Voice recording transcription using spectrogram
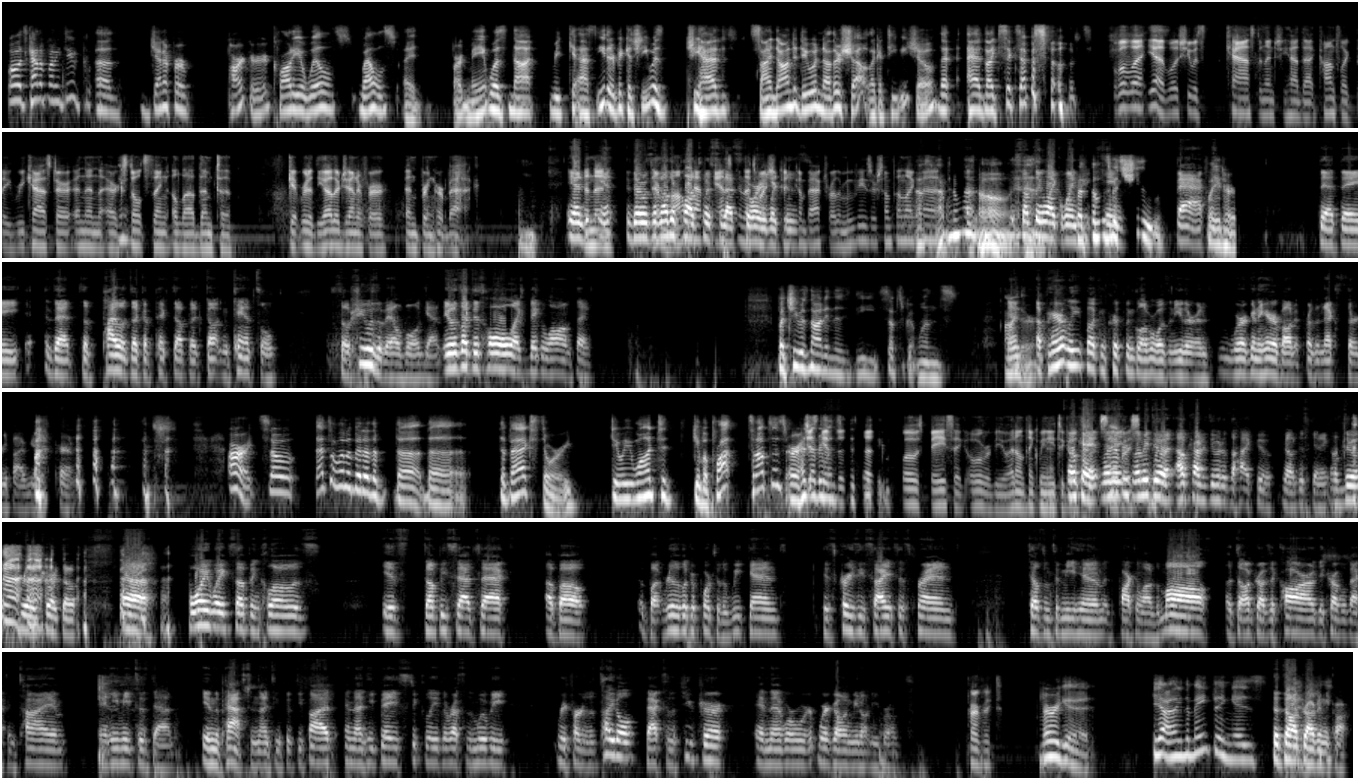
Well, it's kind of funny too. Uh, Jennifer Parker, Claudia Wills, Wells, I, pardon me, was not recast either because she was she had signed on to do another show, like a TV show that had like six episodes. Well, uh, yeah. Well, she was cast, and then she had that conflict. They recast her, and then the Eric Yeah. Stoltz thing allowed them to get rid of the other Jennifer and bring her back. And, And then and there was another plot twist to that cancer, and that's story, why she which couldn't is come back for other movies or something like Is that. that what it was? Oh, yeah. something like when But she came Elizabeth Shue back played her. that they that the pilot that got picked up had gotten canceled, so she was available again. It was like this whole like big long thing. but she was not in the the subsequent ones And either. apparently, fucking Crispin Glover wasn't either, and we're gonna hear about it for the next thirty-five years. Apparently, All right, so that's a little bit of the the the the backstory. Do we want to give a plot synopsis, or has Just everyone give the, the movie? most basic overview. I don't think we need to go. Okay, let me let me do it. I'll try to do it as a haiku. No, just kidding. I'll do it really short though. Uh, boy wakes up in clothes, is dumpy sad sack about, but really looking forward to the weekend. His crazy scientist friend tells them to meet him at the parking lot of the mall. A dog drives a car. They travel back in time, and he meets his dad in the past in 1955. And then he basically the rest of the movie refer to the title, Back to the Future, and then where we're, we're going, we don't need roads. Perfect. Very good. Yeah, I mean the main thing is The dog driving the car.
